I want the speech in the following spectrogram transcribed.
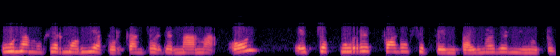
una mujer moría por cáncer de mama, hoy esto ocurre cada 79 minutos,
